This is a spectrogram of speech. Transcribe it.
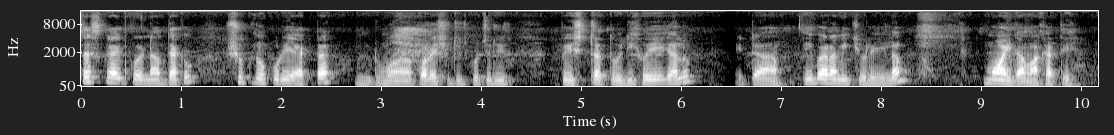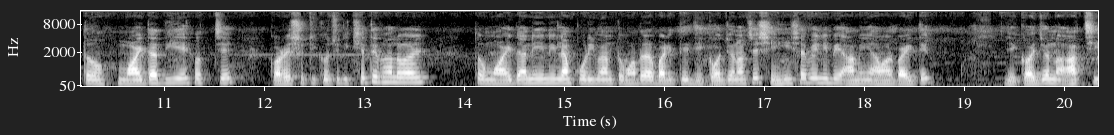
সাবস্ক্রাইব করে নাও। দেখো শুকনো করে একটা কড়াইশুটির, কচুরির পেস্টটা তৈরি হয়ে গেল। এটা এবার আমি চলে এলাম ময়দা মাখাতে। তো ময়দা দিয়ে হচ্ছে কড়াইশুটি, কচুরি খেতে ভালো হয়। তো ময়দা নিয়ে নিলাম পরিমাণ। তোমাদের বাড়িতে যে কজন আছে সেই হিসাবে নিবে। আমি আমার বাড়িতে যে কয়জন আছি,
